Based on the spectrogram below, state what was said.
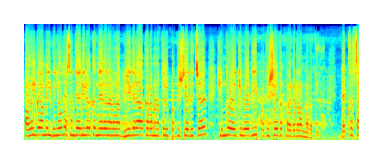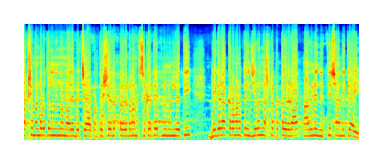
പഹൽഗാമിൽ വിനോദസഞ്ചാരികൾക്ക് നേരെ നടന്ന ഭീകരാക്രമണത്തിൽ പ്രതിഷേധിച്ച് ഹിന്ദു ഐക്യവേദി പ്രതിഷേധ പ്രകടനം നടത്തി. രക്തസാക്ഷി മണ്ഡപത്തിൽ നിന്നും ആരംഭിച്ച പ്രതിഷേധ പ്രകടനം സെക്രട്ടേറിയറ്റിന് മുന്നിലെത്തി. ഭീകരാക്രമണത്തിൽ ജീവൻ നഷ്ടപ്പെട്ടവരുടെ ആത്മാവിന് നിത്യശാന്തിക്കായി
